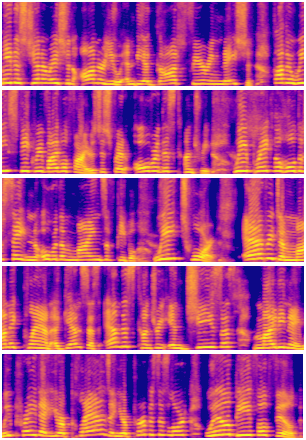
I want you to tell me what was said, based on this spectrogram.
May this generation honor you and be a God fearing nation. Father, we speak revival fires to spread over this country. We break the hold of Satan over the minds of people. We thwart every demonic plan against us and this country in Jesus' mighty name. We pray that your plans and your purposes, Lord, will be fulfilled.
